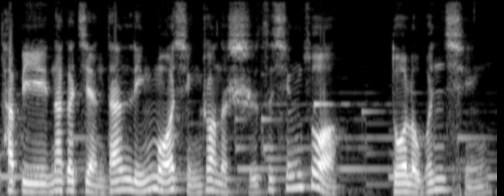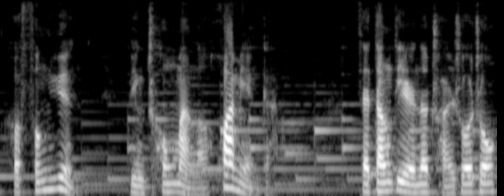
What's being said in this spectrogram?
它比那个简单临摹形状的十字星座。多了温情和风韵，并充满了画面感。在当地人的传说中，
